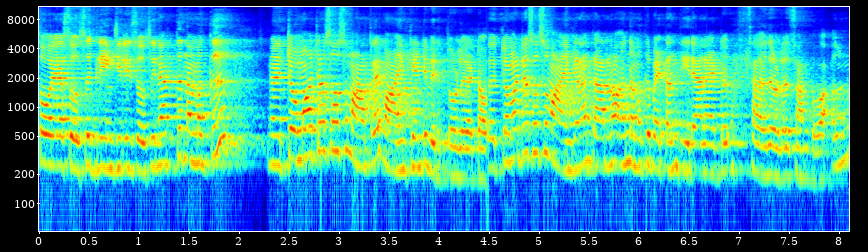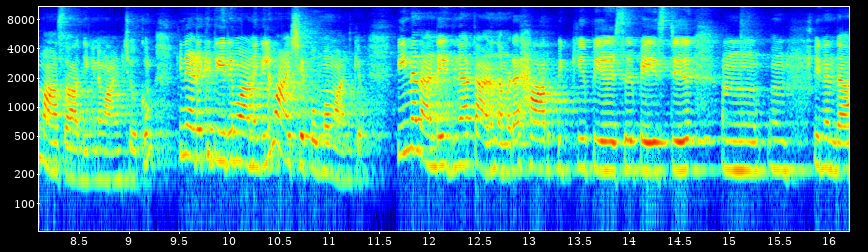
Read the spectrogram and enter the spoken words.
Soya sauce green chilli sauce ഇതിനകത്ത് നമുക്ക് ടൊമാറ്റോ സോസ് മാത്രമേ വാങ്ങിക്കേണ്ടി വരത്തുള്ളൂ കേട്ടോ. ടൊമാറ്റോ സോസ് വാങ്ങിക്കണം കാരണം അത് നമുക്ക് പെട്ടെന്ന് തീരാനായിട്ട് സാധ്യതയുള്ള സംഭവം അതുകൊണ്ട് മാസം ആദ്യം ഇങ്ങനെ വാങ്ങിച്ചു വെക്കും. പിന്നെ ഇടയ്ക്ക് തീരുവാണെങ്കിലും ആഴ്ചയിൽ പോകുമ്പോൾ വാങ്ങിക്കും. പിന്നെ ദാണ്ട് ഇതിനകത്താണ് നമ്മുടെ ഹാർപിക്ക് പിയേഴ്സ് പേസ്റ്റ് പിന്നെന്താ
